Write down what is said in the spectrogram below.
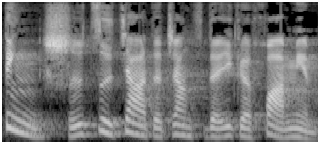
钉十字架的这样子的一个画面，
